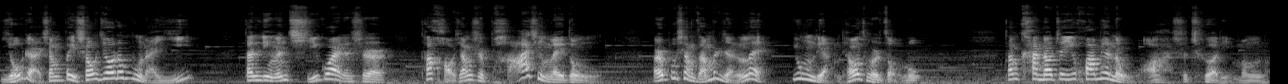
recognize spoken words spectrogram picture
有点像被烧焦的木乃伊，但令人奇怪的是，它好像是爬行类动物，而不像咱们人类用两条腿走路。当看到这一画面的我是彻底懵了，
